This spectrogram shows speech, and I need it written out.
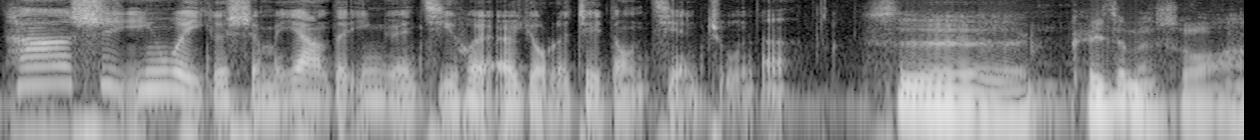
它是因为一个什么样的因缘机会而有了这栋建筑呢？是可以这么说啊，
